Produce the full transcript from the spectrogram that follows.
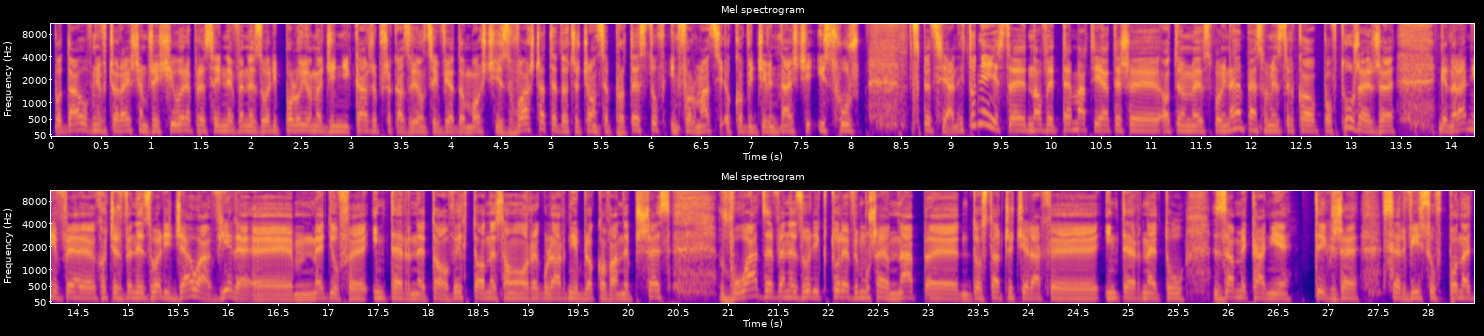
podało w dniu wczorajszym, że siły represyjne w Wenezueli polują na dziennikarzy przekazujących wiadomości, zwłaszcza te dotyczące protestów, informacji o COVID-19 i służb specjalnych. To nie jest e, nowy temat, ja też o tym wspominałem Państwu, więc tylko powtórzę, że generalnie chociaż w Wenezueli działa wiele mediów e, internetowych, to one są regularnie blokowane przez władze Wenezueli, które wymuszają na e, dostarczycielach e, internetu zamykanie tychże serwisów. Ponad,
